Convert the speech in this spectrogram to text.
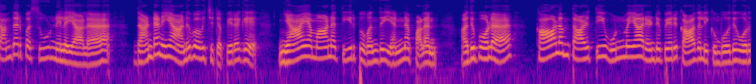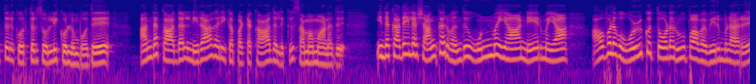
சந்தர்ப்ப சூழ்நிலையால் தண்டனையை அனுபவிச்சிட்ட பிறகு நியாயமான தீர்ப்பு வந்து என்ன பலன்? அதுபோல காலம் தாழ்த்தி உண்மையாக ரெண்டு பேர் காதலிக்கும் போது ஒருத்தருக்கு ஒருத்தர் சொல்லி கொள்ளும்போது அந்த காதல் நிராகரிக்கப்பட்ட காதலுக்கு சமமானது. இந்த கதையில் சங்கர் வந்து உண்மையாக நேர்மையாக அவ்வளவு ஒழுக்கத்தோட ரூபாவை விரும்பினாரு.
